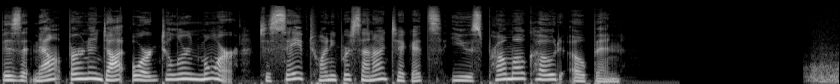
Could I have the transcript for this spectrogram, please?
Visit mountvernon.org to learn more. To save 20% on tickets, use promo code OPEN you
